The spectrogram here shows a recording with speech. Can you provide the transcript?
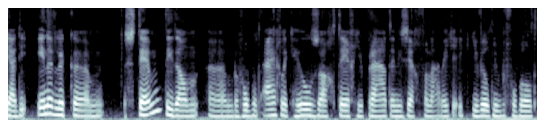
ja, die innerlijke ehm, stem die dan um, bijvoorbeeld eigenlijk heel zacht tegen je praat en die zegt van nou weet je, ik, je wilt nu bijvoorbeeld,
